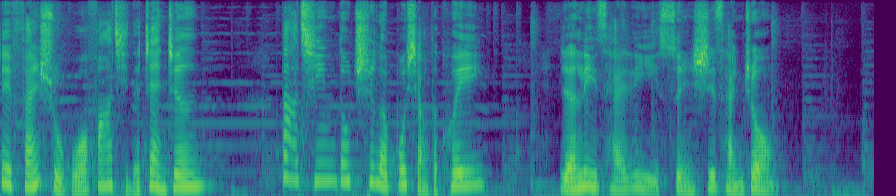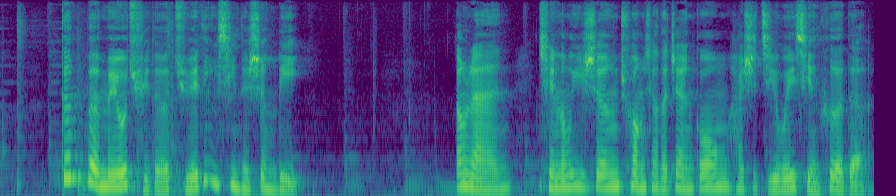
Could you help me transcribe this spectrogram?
对藩属国发起的战争，大清都吃了不小的亏，人力财力损失惨重，根本没有取得决定性的胜利。当然，乾隆一生创下的战功还是极为显赫的，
